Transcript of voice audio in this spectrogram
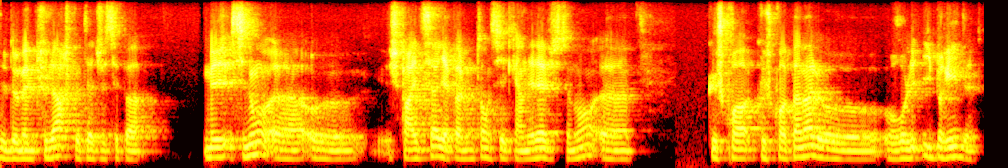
domaines plus larges, peut-être, je sais pas. Mais sinon, euh, je parlais de ça il n'y a pas longtemps aussi avec un élève justement, euh, que, je crois, que je crois pas mal au, rôle hybride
